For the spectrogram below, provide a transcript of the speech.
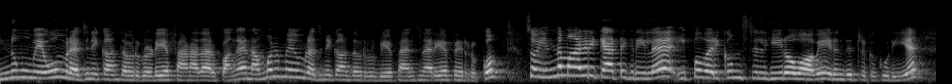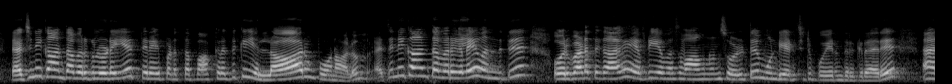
இன்னுமுமேவும் ரஜினிகாந்த் அவர்களுடைய ஃபேனாக தான் இருப்பாங்க. நம்மளுமேவும் ரஜினிகாந்த் அவர்களுடைய ஃபேன்ஸ் நிறைய பேர் இருக்கும். ஸோ இந்த மாதிரி கேட்டகிரியில் இப்போ வரைக்கும் ஸ்டில் ஹீரோவாகவே இருந்துட்டு இருக்கக்கூடிய ரஜினிகாந்த் அவர்களுடைய திரைப்படத்தை பார்க்கறதுக்கு எல்லாரும் போனாலும் ரஜினிகாந்த் அவர்களே வந்துட்டு ஒரு படத்துக்காக எஃப்டிஎஃப்எஸ் வாங்கணும்னு சொல்லிட்டு முண்டி அடிச்சுட்டு போயிருந்திருக்கிறாரு.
